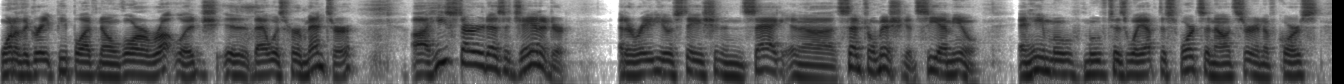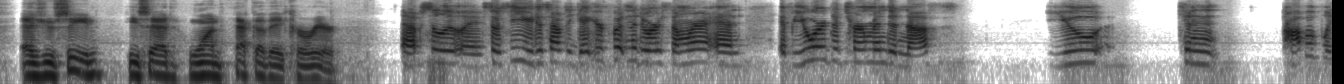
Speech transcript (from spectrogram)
one of the great people I've known, Laura Rutledge, is, that was her mentor. Uh, he started as a janitor at a radio station in Sag in uh, Central Michigan, CMU, and he moved moved his way up to sports announcer. And of course, as you've seen, he's had one heck of a career. Absolutely. So, see, you just have to get your foot in the door somewhere, and if you are determined enough, you can probably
